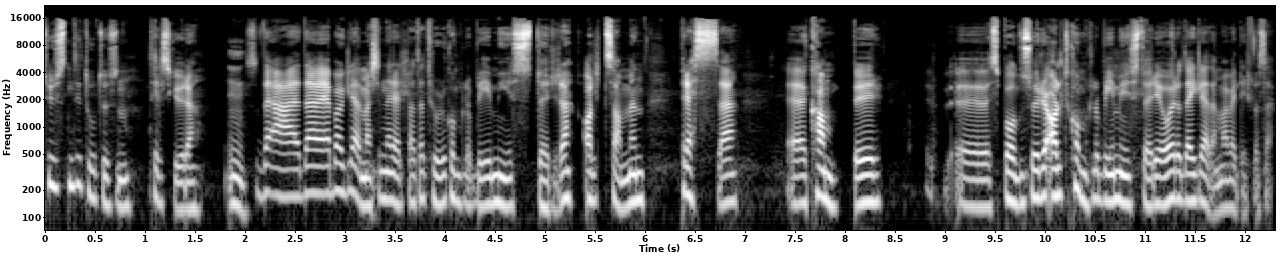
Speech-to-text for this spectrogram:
1000-2000 tilskuere. Mm. Så det er, det er, jeg bare gleder meg generelt til at jeg tror det kommer til å bli mye større, alt sammen. Presse, eh, kamper, sponsorer. Alt kommer til å bli mye større i år, og det gleder jeg meg veldig til å se.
